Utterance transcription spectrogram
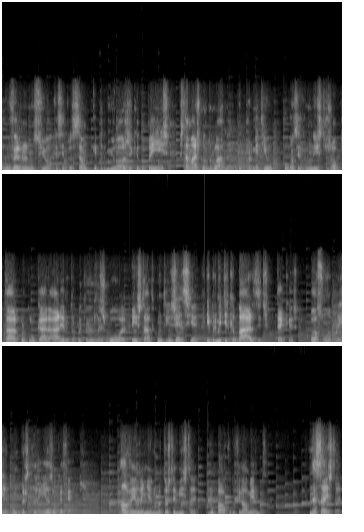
o governo anunciou que a situação epidemiológica do país está mais controlada, o que permitiu o Conselho de Ministros optar por colocar a área metropolitana de Lisboa em estado de contingência e permitir que bares e discotecas possam abrir com pastelarias ou cafés. Alguém alinha numa tosta mista no palco do Finalmente? Na sexta,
